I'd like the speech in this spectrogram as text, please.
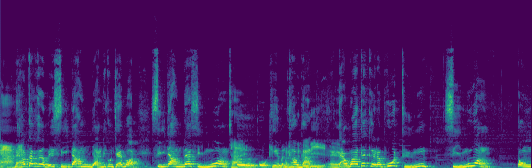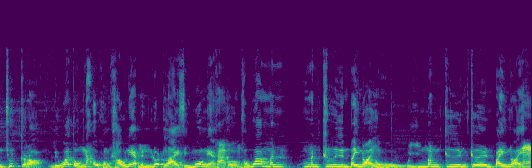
อ่าฮะนะครับ ถ้าเกิดเป็นสีดำอย่างที่คุณแจ๊ดบอก สีดำและสีม่วงใช่เออโอเคมันเข้ากันมันดูดีเออแต่ว่าถ้าเกิดเราพูดถึงสีม่วง ตรงชุดเกราะหรือว่าตรงหน้าอกของเขาเนี่ยเป็นลวดลายสีม่วงเนี่ยครับผม ผมว่ามันมันกลืนไปหน่อยโอ้โหมันกลืนเกินไปหน่อยอ่า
